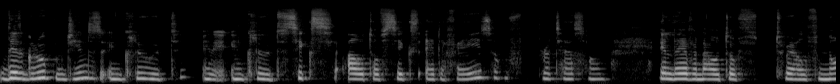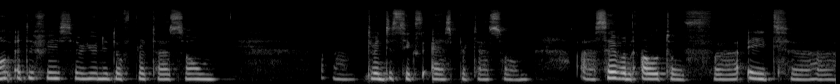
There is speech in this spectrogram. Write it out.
this group genes include include six out of six ATPase of proteasome, 11 out of 12 non-ATPase unit of proteasome, uh, 26 S proteasome, uh, 7 out of uh, 8 uh,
